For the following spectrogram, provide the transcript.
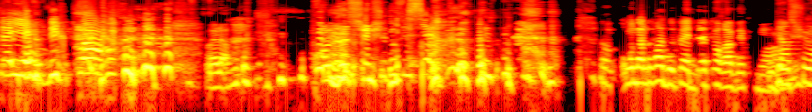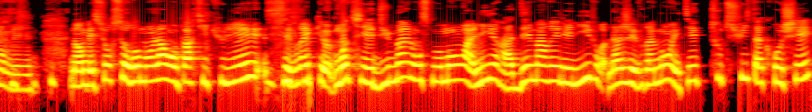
ça y est, victoire. voilà. Prends le dessus. C'est officiel. On a le droit de pas être d'accord avec moi. Bien hein. sûr, mais non, mais sur ce roman-là en particulier, c'est vrai que moi qui ai du mal en ce moment à lire, à démarrer les livres, là j'ai vraiment été tout de suite accrochée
